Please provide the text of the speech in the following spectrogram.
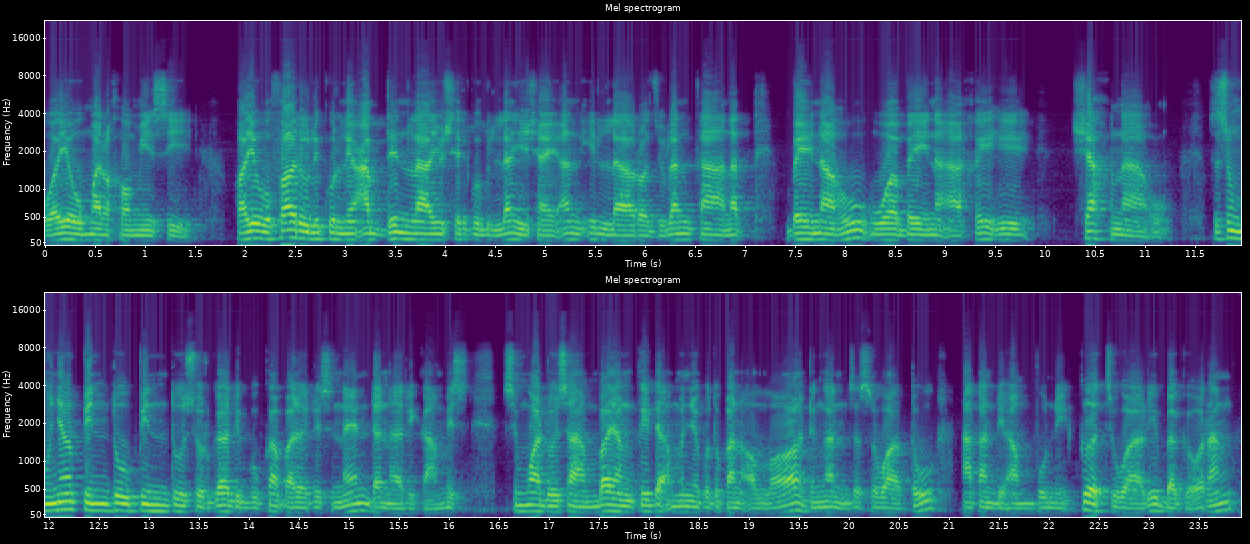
wa yaumal khamisi fayufaru likulli abdin la yusyriku billahi syai'an illa rajulan kanat bainahu wa baina akhihi syahna'u Sesungguhnya pintu-pintu surga dibuka pada hari Senin dan hari Kamis. Semua dosa hamba yang tidak menyekutukan Allah dengan sesuatu akan diampuni kecuali bagi orang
